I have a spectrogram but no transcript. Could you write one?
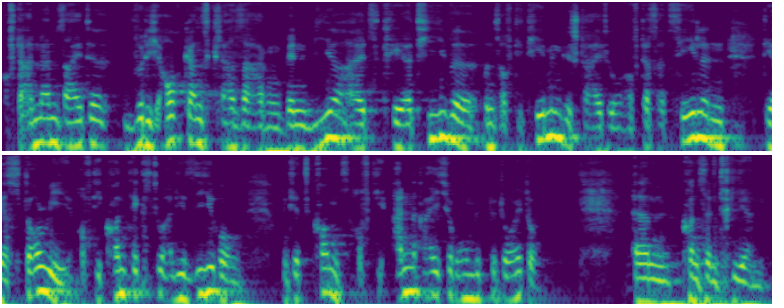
Auf der anderen Seite würde ich auch ganz klar sagen, wenn wir als Kreative uns auf die Themengestaltung, auf das Erzählen der Story, auf die Kontextualisierung und jetzt kommt's, auf die Anreicherung mit Bedeutung ähm, konzentrieren.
